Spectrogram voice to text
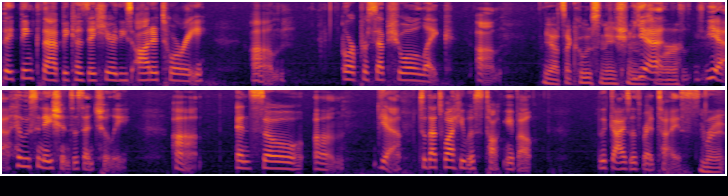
they think that because they hear these auditory um, or perceptual like um, Yeah, it's like hallucinations yeah or yeah hallucinations essentially um, and so um, yeah so that's why he was talking about the guys with red ties right.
